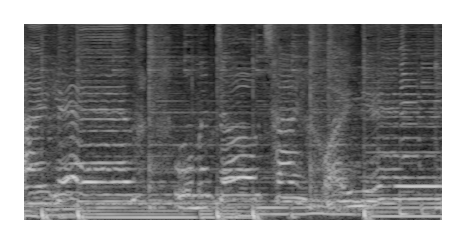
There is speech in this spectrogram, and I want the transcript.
爱恋。太怀念。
